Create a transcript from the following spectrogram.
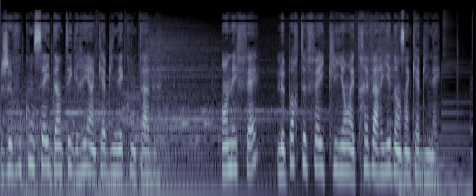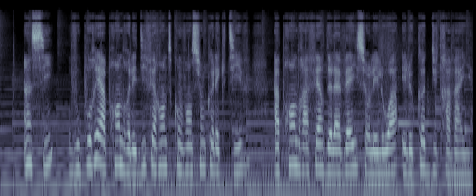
Je vous conseille d'intégrer un cabinet comptable. En effet, le portefeuille client est très varié dans un cabinet. Ainsi, vous pourrez apprendre les différentes conventions collectives, apprendre à faire de la veille sur les lois et le code du travail.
